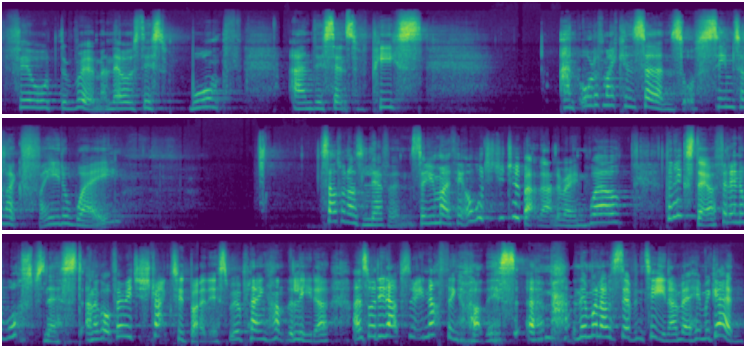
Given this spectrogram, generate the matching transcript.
filled the room, and there was this warmth and this sense of peace. And all of my concerns sort of seemed to like fade away. So when I was 11. So you might think, oh, what did you do about that, Lorraine? Well, the next day, I fell in a wasp's nest and I got very distracted by this. We were playing Hunt the Leader, and so I did absolutely nothing about this. Um, and then when I was 17, I met him again.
